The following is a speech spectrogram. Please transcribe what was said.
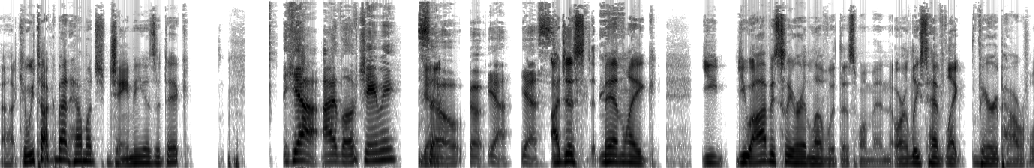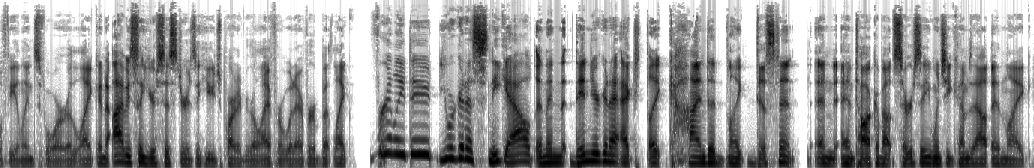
Uh, can we talk about how much Jaime is a dick? yeah, I love Jaime. Yeah. So uh, yeah, yes. I just man, like you you obviously are in love with this woman, or at least have like very powerful feelings for her. Like, and obviously your sister is a huge part of your life or whatever. But like, really, dude, you were gonna sneak out, and then then you're gonna act like kind of like distant and and talk about Cersei when she comes out and like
